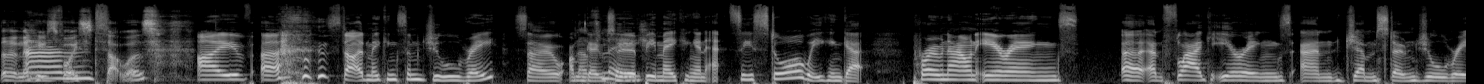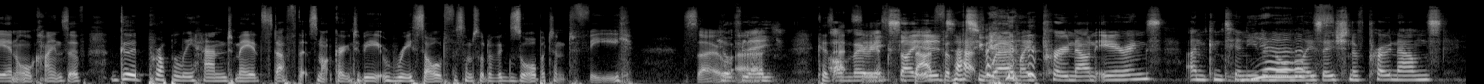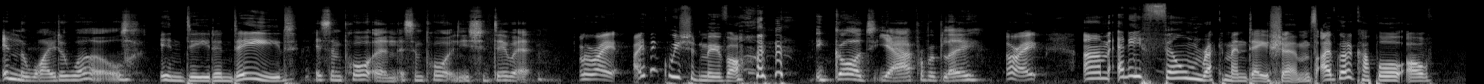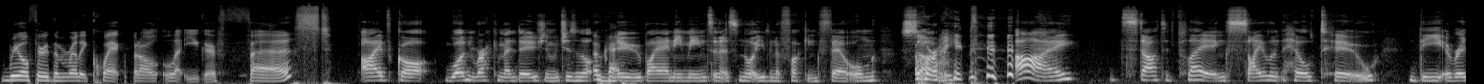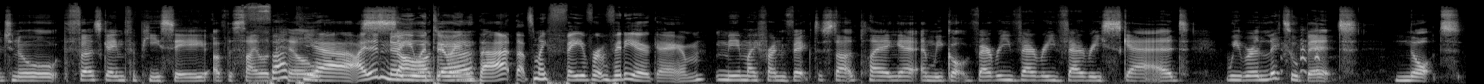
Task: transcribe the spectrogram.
I don't know whose And- voice that was. I've uh, started making some jewelry, so I'm going to be making an Etsy store where you can get pronoun earrings uh, and flag earrings and gemstone jewelry and all kinds of good, properly handmade stuff that's not going to be resold for some sort of exorbitant fee. So, Lovely. because I'm very excited for to wear my pronoun earrings and continue Yes. the normalization of pronouns in the wider world. indeed, indeed. It's important. It's important. You should do it. All right, I think we should move on. God, yeah, probably. All right. Um, any film recommendations? I've got a couple. I'll reel through them really quick, but I'll let you go first. I've got one recommendation, which is not Okay. new by any means, and it's not even a fucking film. So All right. I started playing Silent Hill 2, the original, the first game for PC of the Silent Fuck Hill. yeah! I didn't know you were doing that. That's my favorite video game. me and my friend Victor started playing it and we got very, very, very scared. We were a little bit not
